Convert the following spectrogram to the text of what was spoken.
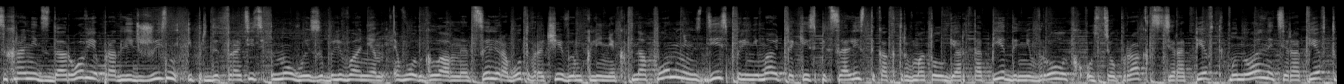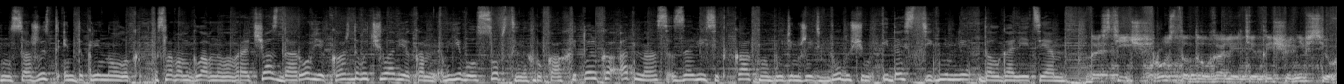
Сохранить здоровье, продлить жизнь и предотвратить новые заболевания. Вот главная цель работы врачей в М-клиник. Напомним, здесь принимают такие специалисты, как травматологи-ортопеды, невролог, остеопракт, терапевт, мануальный терапевт, массажист, эндокринолог. По словам главного врача, здоровье каждого человека в его собственных руках. И только от нас зависит, как мы будем жить в будущем и достигнем ли долголетия. Достичь просто долголетия – это еще не все.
